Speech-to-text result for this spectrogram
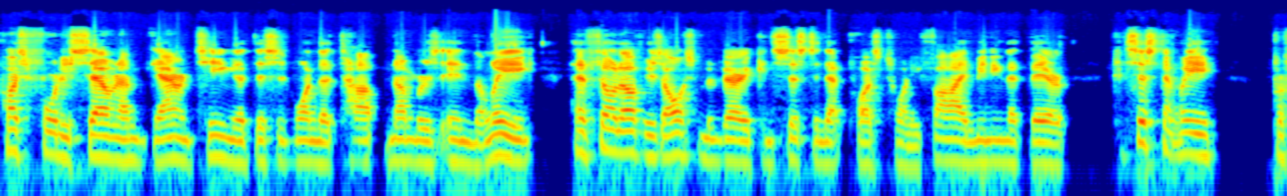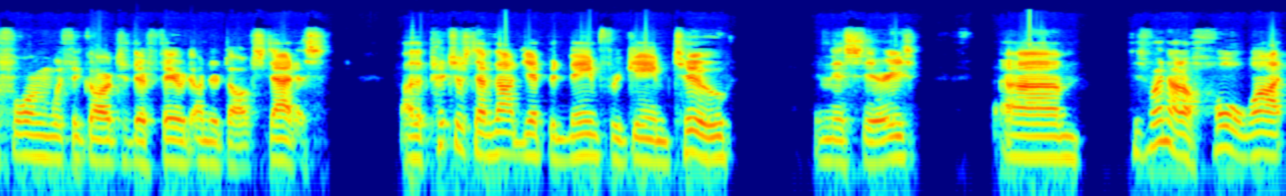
plus 47, I'm guaranteeing that this is one of the top numbers in the league. And Philadelphia has also been very consistent at plus 25, meaning that they're consistently performing with regard to their favorite underdog status. Uh, the pitchers have not yet been named for game two in this series. Um, there's really not a whole lot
